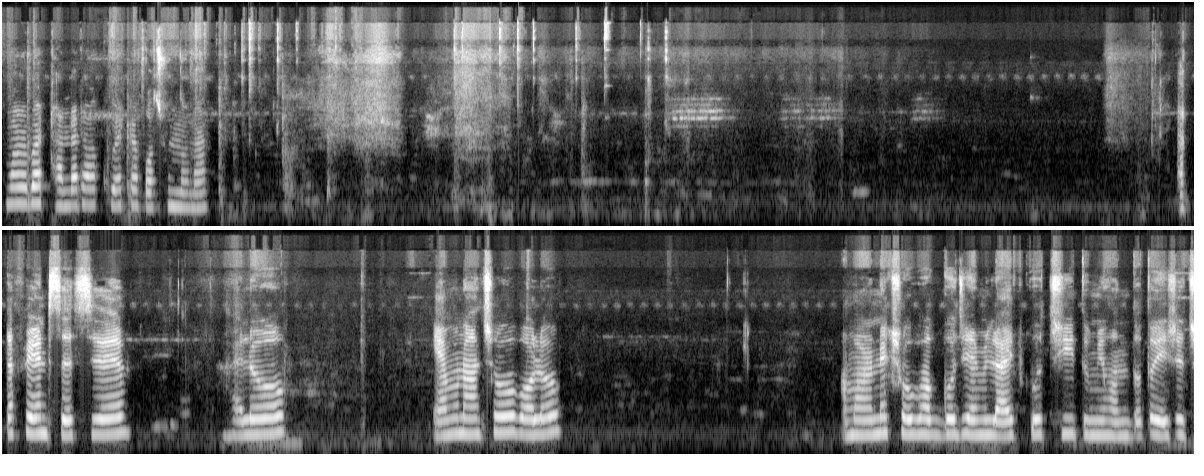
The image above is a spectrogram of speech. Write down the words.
আমার আবার ঠান্ডাটা খুব একটা পছন্দ না একটা ফ্রেন্ডস এসছে। হ্যালো কেমন আছো বলো? আমার অনেক সৌভাগ্য যে আমি লাইভ করছি, তুমি অন্তত এসেছ।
